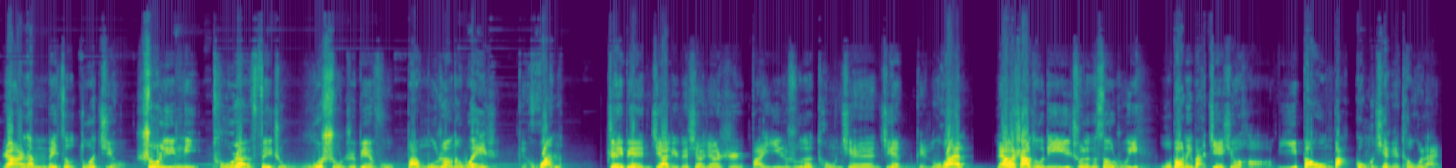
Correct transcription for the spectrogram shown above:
然而他们没走多久，树林里突然飞出无数只蝙蝠，把木桩的位置给换了。这边家里的小僵尸把英叔的铜钱剑给弄坏了，两个傻徒弟出了个馊主意：我帮你把剑修好，你帮我们把工钱给偷过来。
